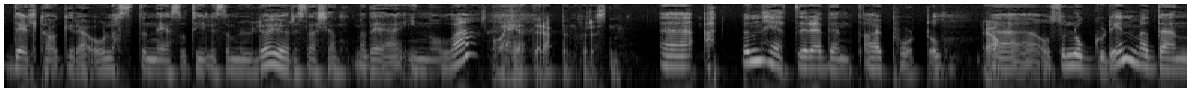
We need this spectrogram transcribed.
deltakere å laste ned så tidlig som mulig og gjøre seg kjent med det innholdet. Hva heter appen, forresten? Eh, appen heter Event Eye Portal. Ja. Eh, og så logger du inn med den,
